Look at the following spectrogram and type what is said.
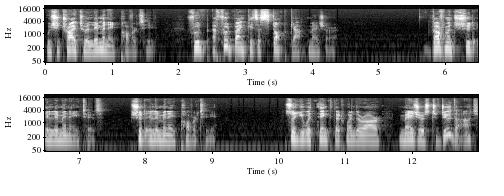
We should try to eliminate poverty. Food, a food bank is a stopgap measure. Government should eliminate it, should eliminate poverty. So you would think that when there are measures to do that,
